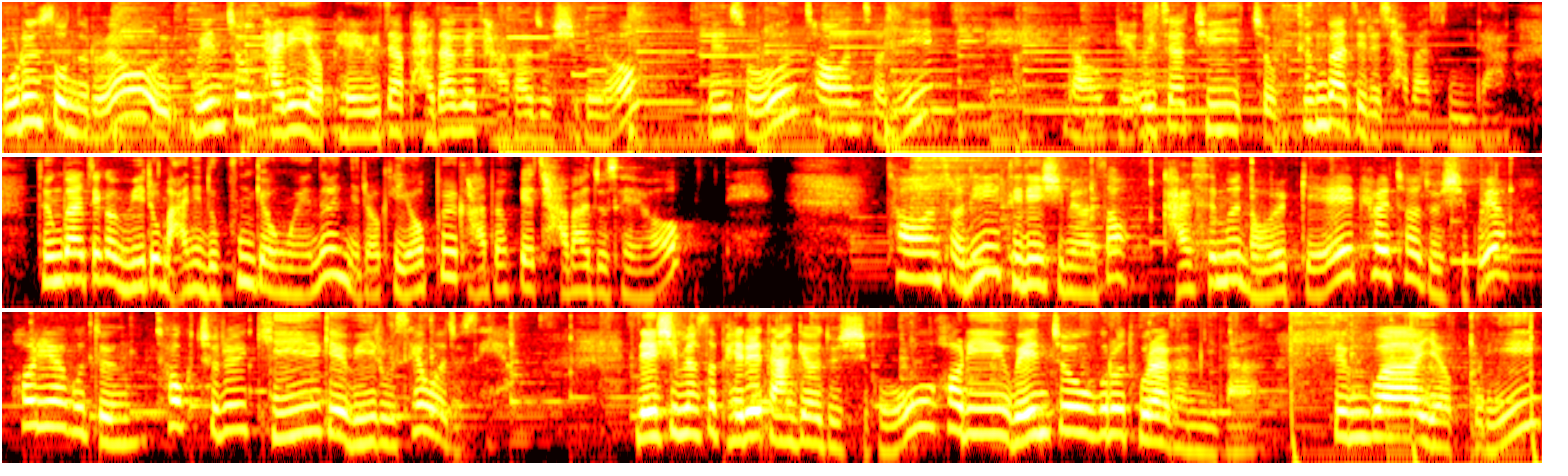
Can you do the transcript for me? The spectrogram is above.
오른손으로요. 왼쪽 다리 옆에 의자 바닥을 잡아주시고요. 왼손 천천히 네, 이렇게 의자 뒤쪽 등받이를 잡았습니다. 등받이가 위로 많이 높은 경우에는 이렇게 옆을 가볍게 잡아주세요. 네. 천천히 들이쉬면서 가슴을 넓게 펼쳐주시고요. 허리하고 등, 척추를 길게 위로 세워주세요. 내쉬면서 배를 당겨주시고 허리 왼쪽으로 돌아갑니다. 등과 옆구리,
